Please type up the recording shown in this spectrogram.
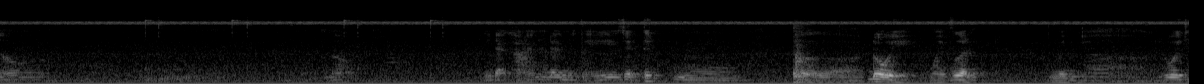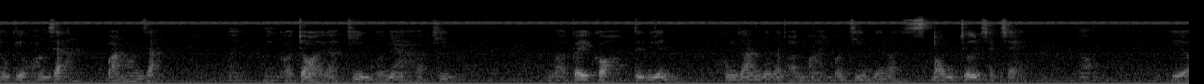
nó nó thì đại khái là đây là cái diện tích ở đồi ngoài vườn nuôi theo kiểu hoang dã bán hoang dã. Đấy, mình có tròi gác chim có nhà gác chim và cây cỏ tự nhiên không gian rất là thoải mái con chim rất là bóng trơn sạch sẽ. Đó. thì uh,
